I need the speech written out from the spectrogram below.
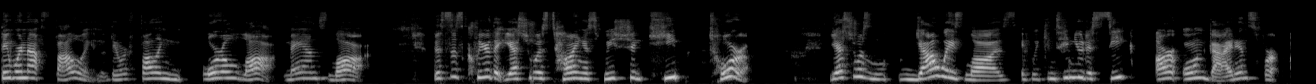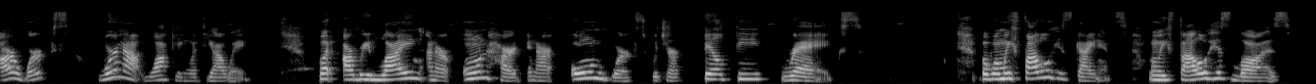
they were not following. They were following oral law, man's law. This is clear that Yeshua is telling us we should keep Torah. Yeshua's Yahweh's laws, if we continue to seek our own guidance for our works, we're not walking with Yahweh. but are relying on our own heart and our own works, which are filthy rags. But when we follow his guidance, when we follow his laws,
